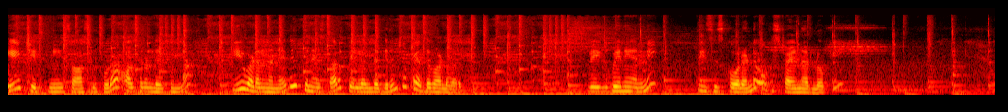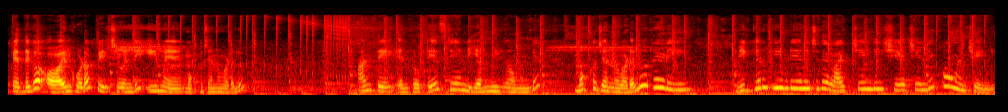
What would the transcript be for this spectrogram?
ఏ చట్నీ సాసులు కూడా అవసరం లేకుండా ఈ వడలను అనేది తినేస్తారు పిల్లల దగ్గర నుంచి పెద్దవాళ్ళ వరకు. వేగిపోయినాయి అన్నీ తీసేసుకోవాలండి ఒక స్ట్రైనర్లోకి పెద్దగా ఆయిల్ కూడా పీల్చివ్వండి ఈ మొక్కజొన్న వడలు. అంతే ఎంతో టేస్టీ అండ్ యమ్మీగా ఉండే మొక్కజొన్న వడలు రెడీ. మీకు కనుక ఈ వీడియో నచ్చితే లైక్ చేయండి షేర్ చేయండి కామెంట్ చేయండి.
